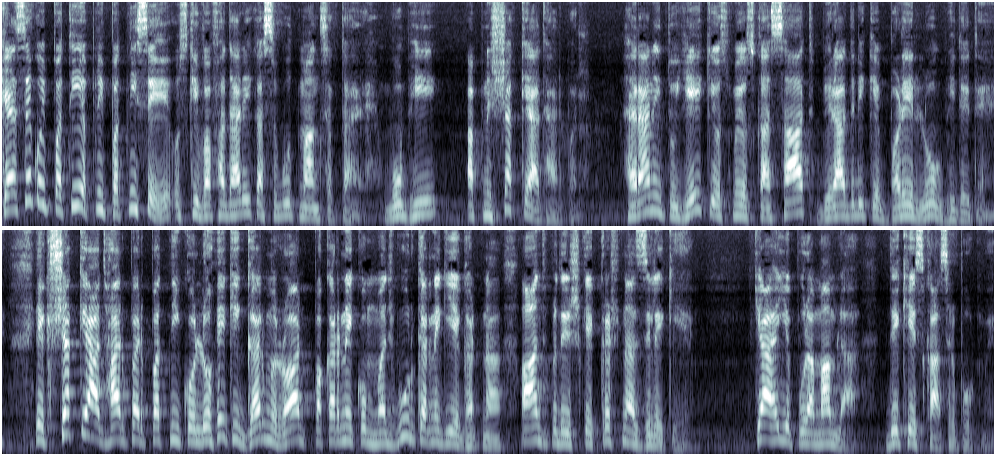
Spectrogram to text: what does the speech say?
कैसे कोई पति अपनी पत्नी से उसकी वफादारी का सबूत मांग सकता है? वो भी अपने शक के आधार पर। हैरानी तो ये कि उसमें उसका साथ बिरादरी के बड़े लोग भी देते हैं। एक शक के आधार पर पत्नी को लोहे की गर्म रॉड पकड़ने को मजबूर करने की यह घटना आंध्र प्रदेश के कृष्णा ज़िले की है। क्या है यह पूरा मामला? देखिए इस खास रिपोर्ट में।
